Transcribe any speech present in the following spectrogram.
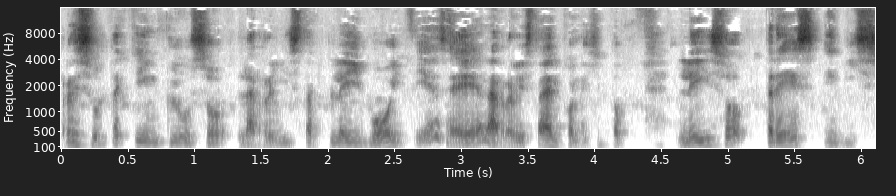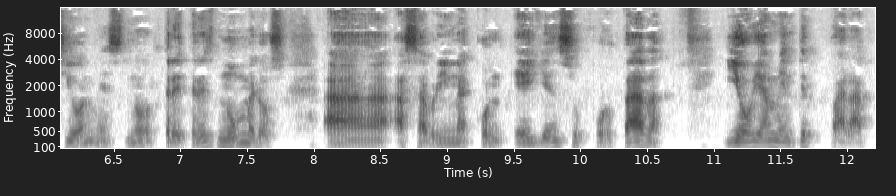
Resulta que incluso la revista Playboy, fíjense, ¿eh? la revista del conejito, le hizo tres ediciones, ¿no? tres números a, a Sabrina con ella en su portada. Y obviamente para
